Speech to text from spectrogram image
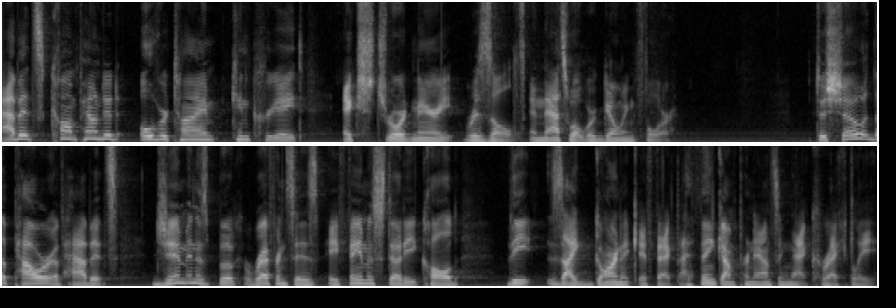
Habits compounded over time can create extraordinary results, and that's what we're going for. To show the power of habits, Jim in his book references a famous study called the Zeigarnik effect. I think I'm pronouncing that correctly.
